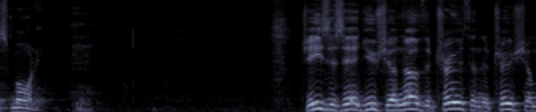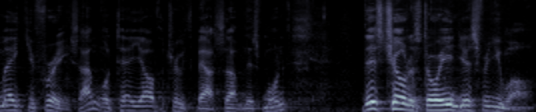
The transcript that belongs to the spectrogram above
this morning. Jesus said, You shall know the truth, and the truth shall make you free. So I'm going to tell you all the truth about something this morning. This children's story isn't just for you all.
